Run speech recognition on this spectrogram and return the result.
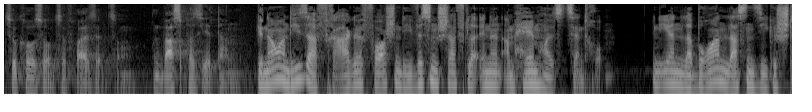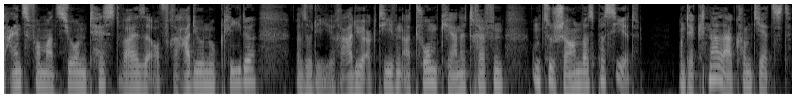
zur Korrosion, zur Freisetzung. Und was passiert dann? Genau an dieser Frage forschen die WissenschaftlerInnen am Helmholtz-Zentrum. In ihren Laboren lassen sie Gesteinsformationen testweise auf Radionuklide, also die radioaktiven Atomkerne, treffen, um zu schauen, was passiert. Und der Knaller kommt jetzt.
